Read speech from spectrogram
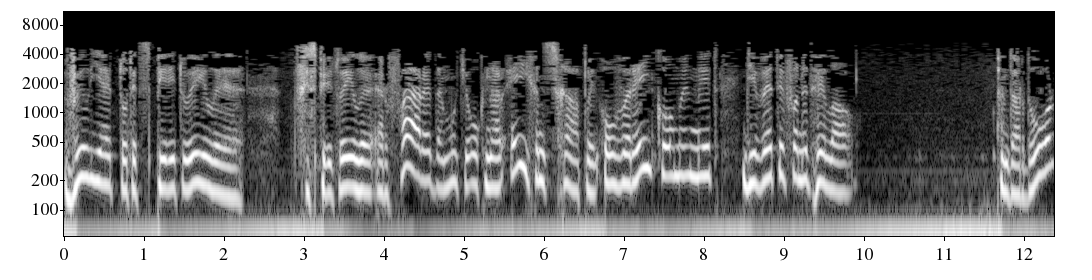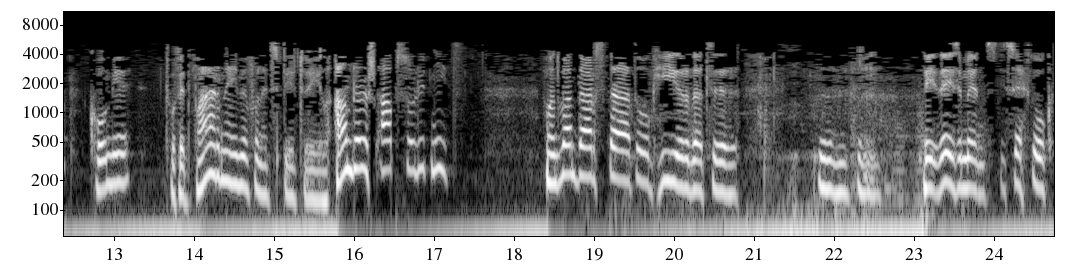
Wil je tot het spirituele, spirituele ervaren, dan moet je ook naar eigenschappen overeenkomen met die wetten van het heelal. En daardoor kom je tot het waarnemen van het spirituele. Anders absoluut niet. Want, want daar staat ook hier dat uh, uh, deze mens, die zegt ook,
